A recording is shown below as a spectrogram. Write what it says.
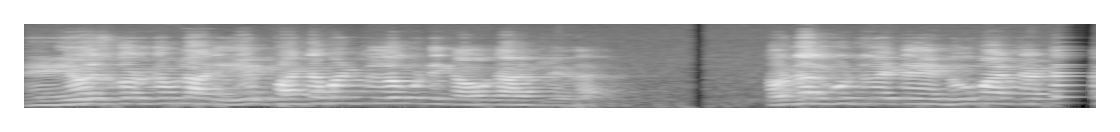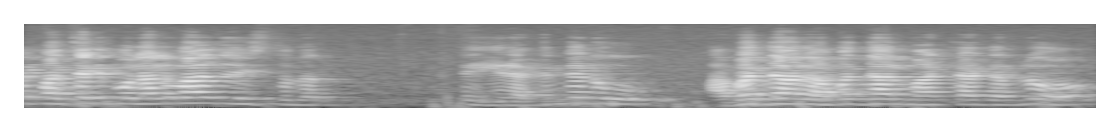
నీ నియోజకవర్గంలో ఆడ ఏం పంట కూడా నీకు అవగాహన లేదా? తొండలు గుడ్లు పెట్టే నువ్వు మాట్లాడితే పచ్చడి పొలాలు వాళ్ళు చూపిస్తున్నారు. అంటే ఈ రకంగా నువ్వు అబద్ధాలు అబద్ధాలు మాట్లాడడంలో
